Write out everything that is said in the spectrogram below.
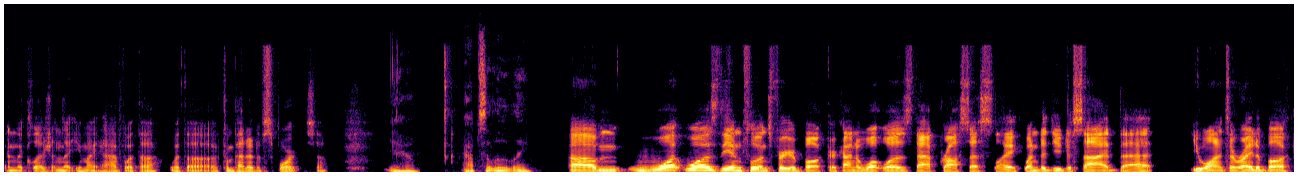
and the collision that you might have with a with a competitive sport. So, yeah, absolutely. Um, what was the influence for your book, or kind of what was that process like? When did you decide that you wanted to write a book,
